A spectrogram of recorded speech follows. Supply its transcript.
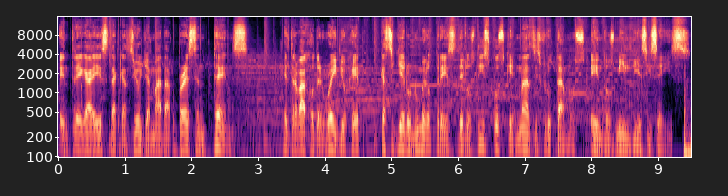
entrega esta canción llamada Present Tense, el trabajo de Radiohead, casillero número 3 de los discos que más disfrutamos en 2016.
